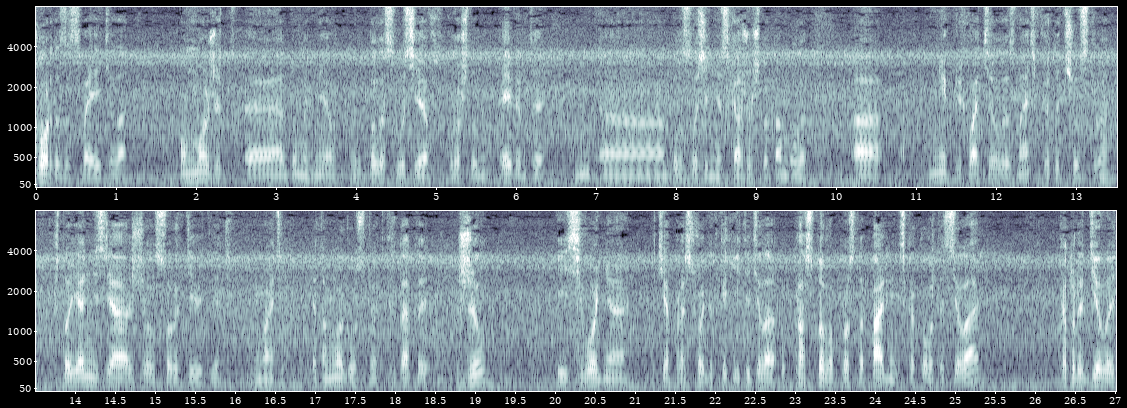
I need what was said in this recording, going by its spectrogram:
гордо за свои дела. Он может э, думать, мне было случай в прошлом эвенте, э, был случай, не скажу, что там было, а мне прихватило, знаете, какое-то чувство, что я не зря жил 49 лет, понимаете? Это многого стоит. Когда ты жил, и сегодня у тебя происходят какие-то дела у простого просто парня из какого-то села, который делает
